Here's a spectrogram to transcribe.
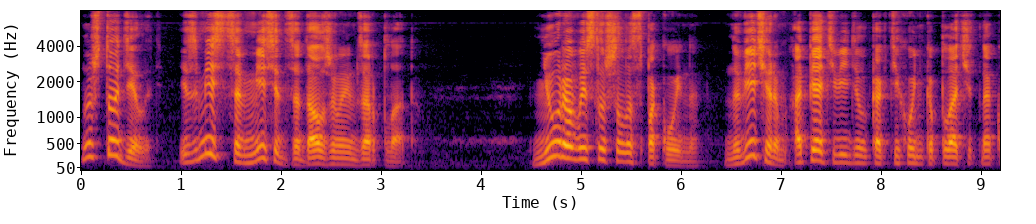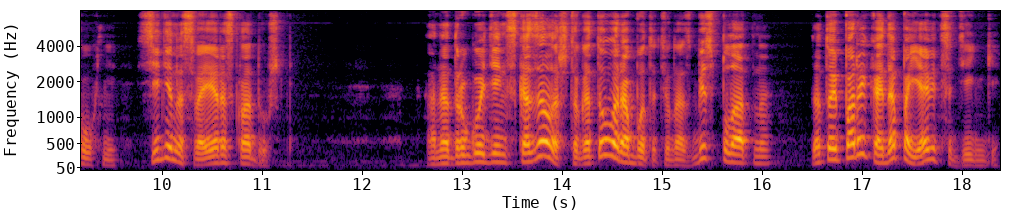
Ну что делать? Из месяца в месяц задалживаем зарплату. Нюра выслушала спокойно, но вечером опять видел, как тихонько плачет на кухне, сидя на своей раскладушке. А на другой день сказала, что готова работать у нас бесплатно, до той поры, когда появятся деньги.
